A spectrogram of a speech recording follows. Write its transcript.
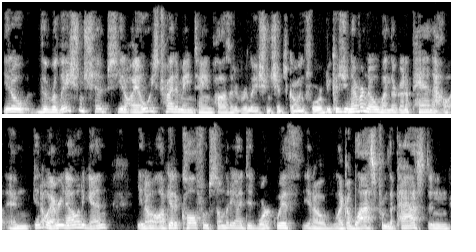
you know, the relationships, you know, I always try to maintain positive relationships going forward because you never know when they're going to pan out. And, you know, every now and again, you know, I'll get a call from somebody I did work with, you know, like a blast from the past. And,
